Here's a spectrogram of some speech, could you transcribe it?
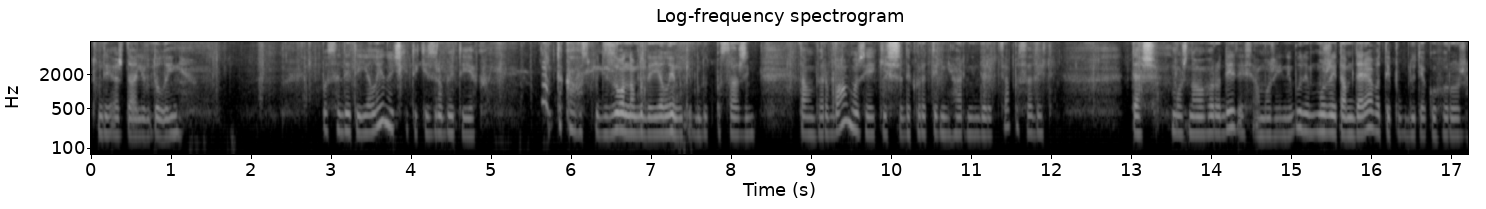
Туди аж далі в долині. Посадити ялиночки, такі зробити, як ну, така, господі, зона буде, ялинки будуть посаджені. Там верба, може, якісь ще декоративні гарні деревця посадити. Теж можна огородитись, а може і не буде. Може і там дерева типу будуть як огорожа.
